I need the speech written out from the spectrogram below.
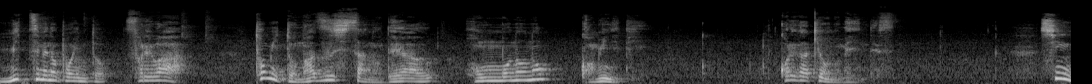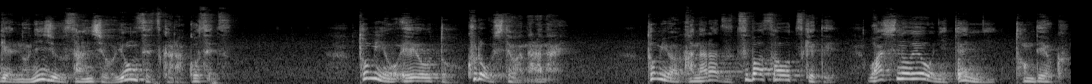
3つ目のポイント。それは富と貧しさの出会う本物のコミュニティ。これが今日のメインです。信玄の23章4節から5節。富を得ようと苦労してはならない。富は必ず翼をつけてわしのように天に飛んでよく。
